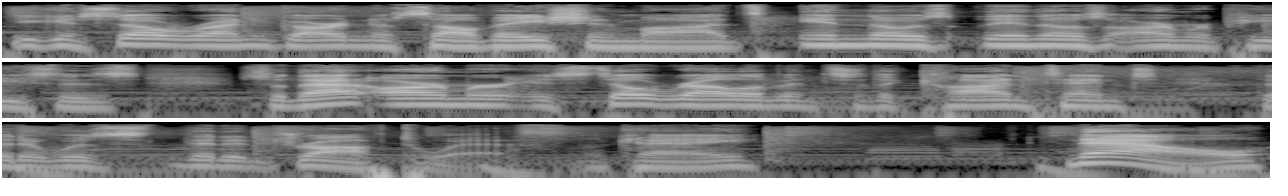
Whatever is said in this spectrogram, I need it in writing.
You can still run Garden of Salvation mods in those in those armor pieces. So that armor is still relevant to the content that it was that it dropped with. Okay. Now,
